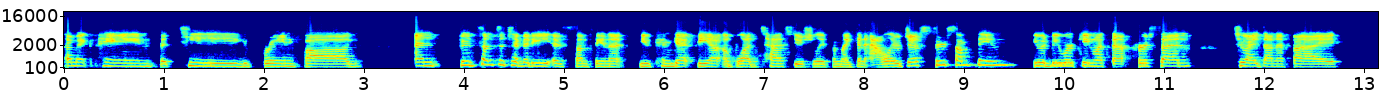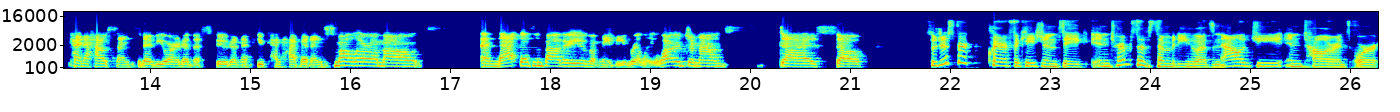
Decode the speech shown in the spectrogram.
stomach pain, fatigue, brain fog. And food sensitivity is something that you can get via a blood test, usually from like an allergist or something. You would be working with that person to identify kind of how sensitive you are to this food and if you can have it in smaller amounts and that doesn't bother you but maybe really large amounts does so so just for clarification's sake in terms of somebody who has an allergy intolerance or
